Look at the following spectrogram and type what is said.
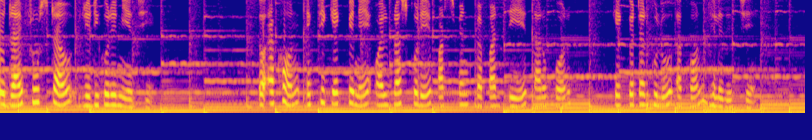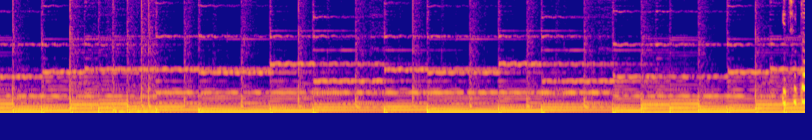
তো ড্রাই ফ্রুটসটাও রেডি করে নিয়েছি। তো এখন একটি কেক পেনে অয়েল ব্রাশ করে পার্সমেন্ট পেপার দিয়ে তার উপর কেক ব্যাটারগুলো এখন ঢেলে দিচ্ছে। কিছুটা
